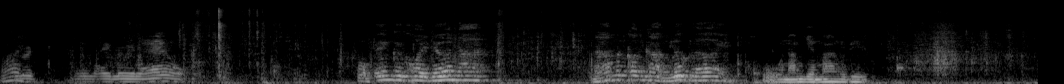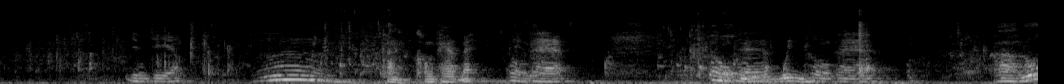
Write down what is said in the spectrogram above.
ไปไปเลยแล้วพวกเองค่อยๆเดินนะน้ำมันค่อนข้างลึกเลยโอ้โหน้ำเย็นมากเลยพี่เย็นเจี๊ยบอืมของของแท้ไหมของแท้ ของแท้ของแท้ข้ารู้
